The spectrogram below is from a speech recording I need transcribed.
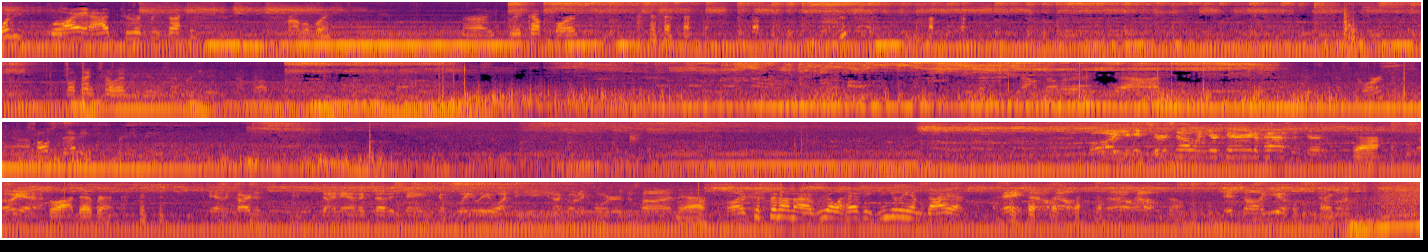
what you, will I add two or three seconds? Probably. All right, make up for it. a lot different. Yeah, the car just dynamics of it change completely. Watching you, you're not going to corners as hot. yeah. Well, I've just been on a real heavy helium diet. Hey, that'll help. That'll help. It's all you. Have Thanks.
